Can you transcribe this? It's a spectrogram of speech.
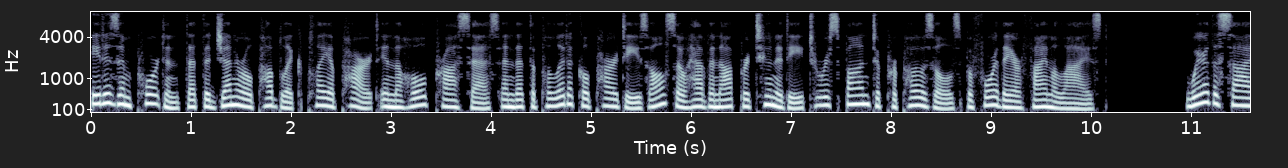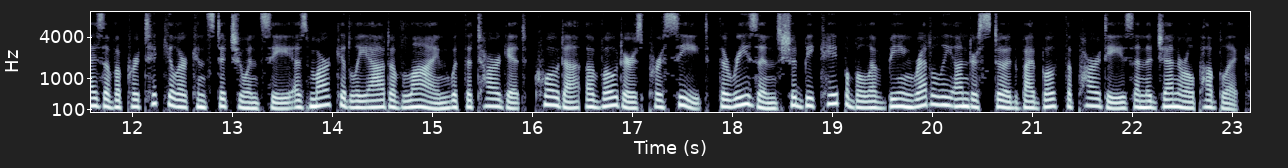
It is important that the general public play a part in the whole process and that the political parties also have an opportunity to respond to proposals before they are finalized. Where the size of a particular constituency is markedly out of line with the target quota of voters per seat, the reasons should be capable of being readily understood by both the parties and the general public.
